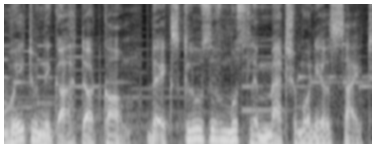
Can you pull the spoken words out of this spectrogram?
waytonikah.com, the exclusive Muslim matrimonial site.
